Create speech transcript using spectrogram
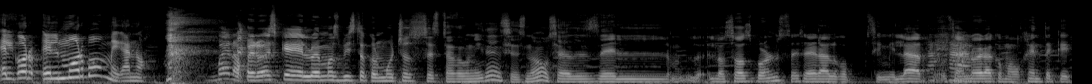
el, gor- el morbo me ganó. Bueno, pero es que lo hemos visto con muchos estadounidenses, ¿no? O sea, desde el- los Osborns era algo similar. O sea, no era como gente que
